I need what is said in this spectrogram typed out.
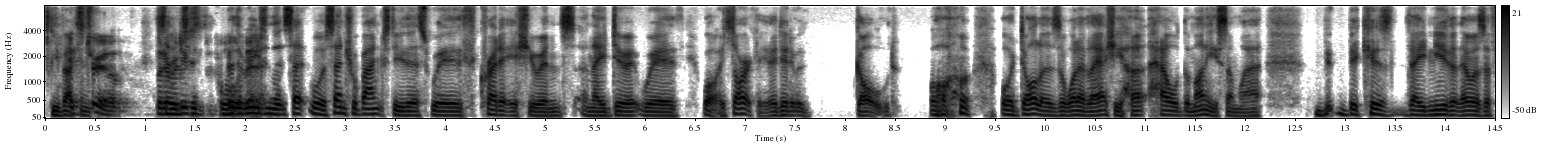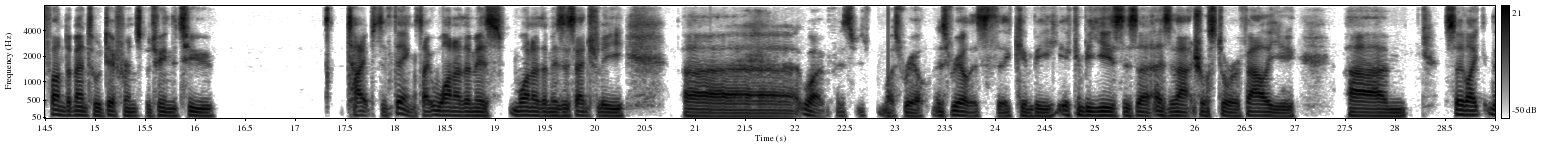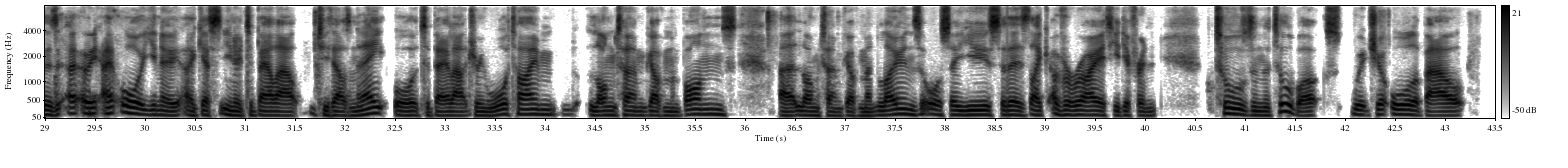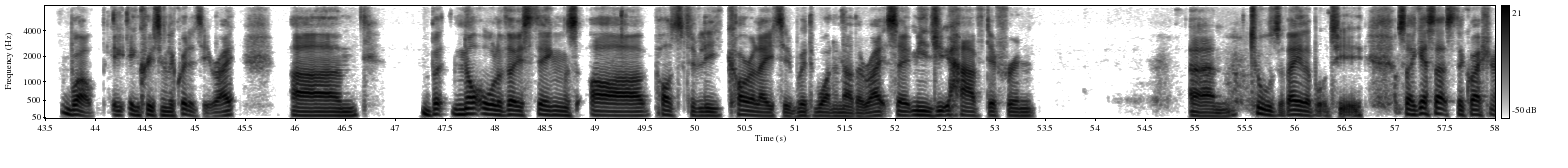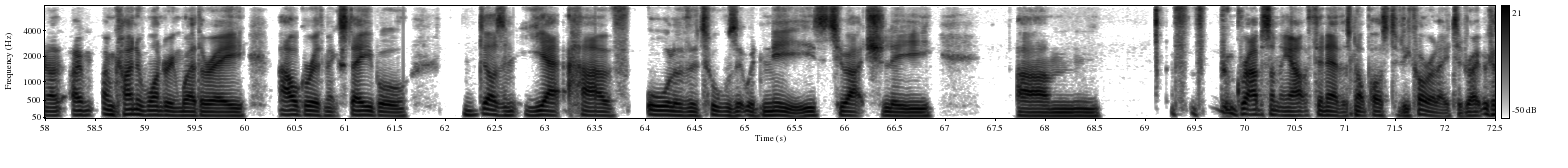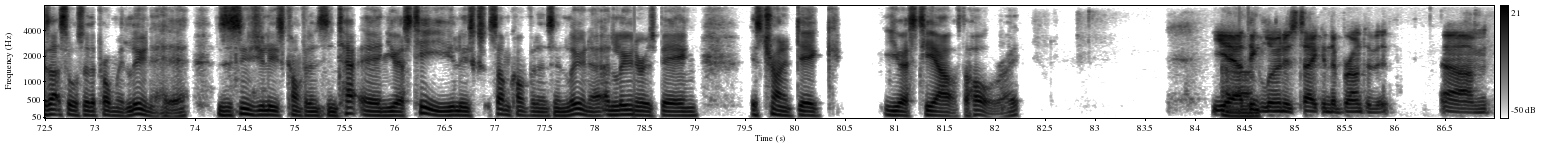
You're back it's in, true. But so it reduces the. The reason that well, central banks do this with credit issuance, and they do it with well, historically they did it with gold or or dollars or whatever. They actually held the money somewhere b- because they knew that there was a fundamental difference between the two types of things. Like one of them is one of them is essentially uh well it's, it's real it's real it's it can be it can be used as a as an actual store of value um, so like there's, I mean, or you know, I guess you know to bail out 2008 or to bail out during wartime, long-term government bonds, uh, long-term government loans are also used. So there's like a variety of different tools in the toolbox, which are all about well I- increasing liquidity, right? Um, but not all of those things are positively correlated with one another, right? So it means you have different um, tools available to you. So I guess that's the question. I, I'm I'm kind of wondering whether a algorithmic stable doesn't yet have all of the tools it would need to actually um, f- grab something out of thin air that's not positively correlated, right? Because that's also the problem with Luna here. Is as soon as you lose confidence in te- in UST, you lose some confidence in Luna, and Luna is being is trying to dig UST out of the hole, right? Yeah, um, I think Luna's taken the brunt of it, um,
